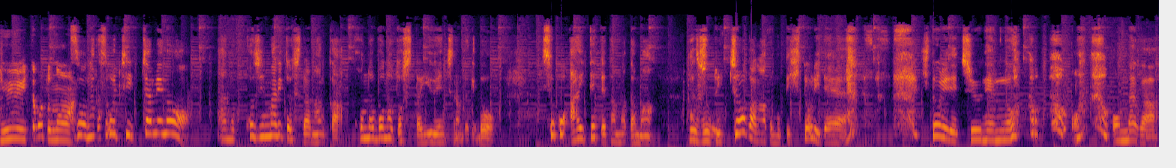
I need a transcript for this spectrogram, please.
へえ、行ったことない。そう、なんかすごいちっちゃめの、あの、こじんまりとしたなんか、ほのぼのとした遊園地なんだけど、そこ空いててたまたま、ちょっと行っちゃおうかなと思って一人で、一人で中年のお 女が、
